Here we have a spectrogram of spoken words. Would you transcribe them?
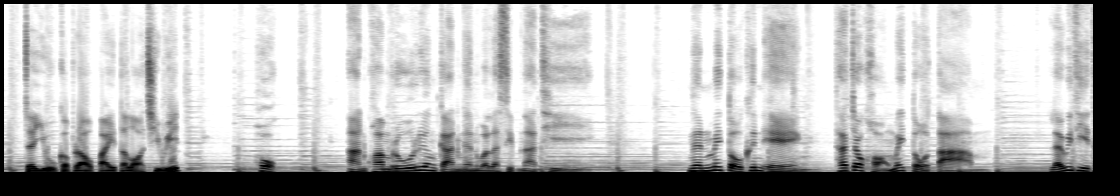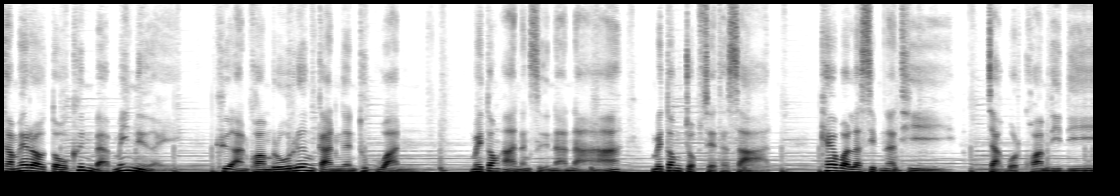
ๆ จะอยู่กับเราไปตลอดชีวิต 6. อ่านความรู้เรื่องการเงินวันละ 10 นาที เงินไม่โตขึ้นเอง ถ้าเจ้าของไม่โตตาม และวิธีทำให้เราโตขึ้นแบบไม่เหนื่อย คืออ่านความรู้เรื่องการเงินทุกวัน ไม่ต้องอ่านหนังสือหนาๆ ไม่ต้องจบเศรษฐศาสตร์ แค่วันละ 10 นาที จากบทความดี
